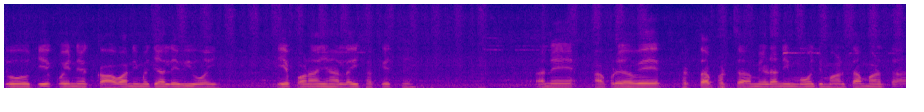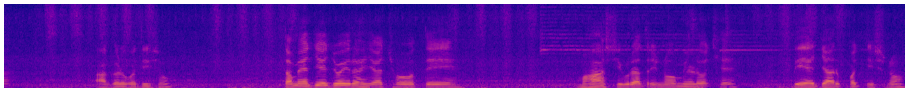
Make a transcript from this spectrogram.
તો જે કોઈને કાવાની મજા લેવી હોય એ પણ અહીંયા લઈ શકે છે. અને આપણે હવે ફરતા ફરતા મેળાની મોજ માણતા માણતા આગળ વધીશું. તમે જે જોઈ રહ્યા છો તે મહાશિવરાત્રિનો મેળો છે, બે હજાર પચીસનો.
